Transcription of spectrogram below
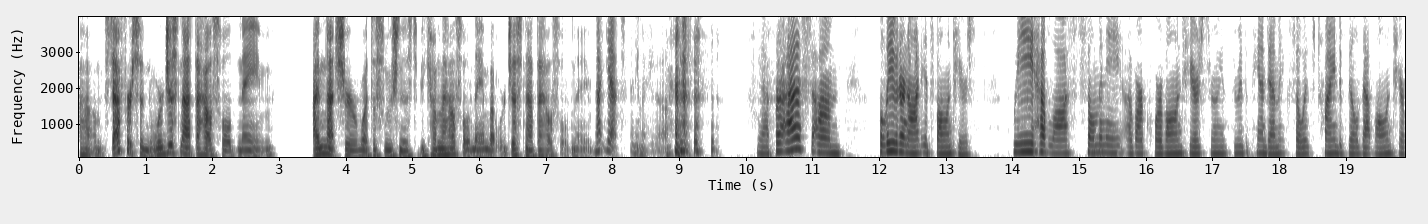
um, staff person, we're just not the household name. I'm not sure what the solution is to become the household name, but we're just not the household name. not yet anyway Yeah. Yeah, for us, um, believe it or not, it's volunteers. We have lost so many of our core volunteers through through the pandemic, so it's trying to build that volunteer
